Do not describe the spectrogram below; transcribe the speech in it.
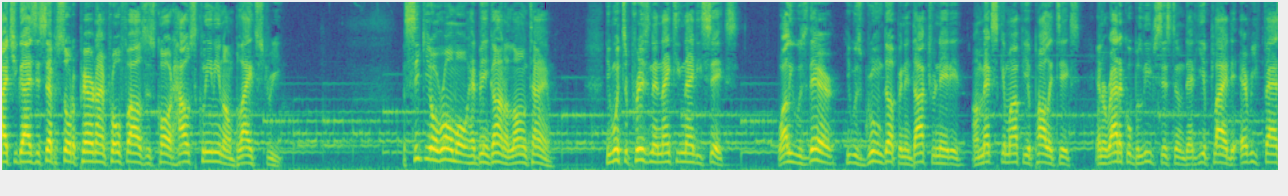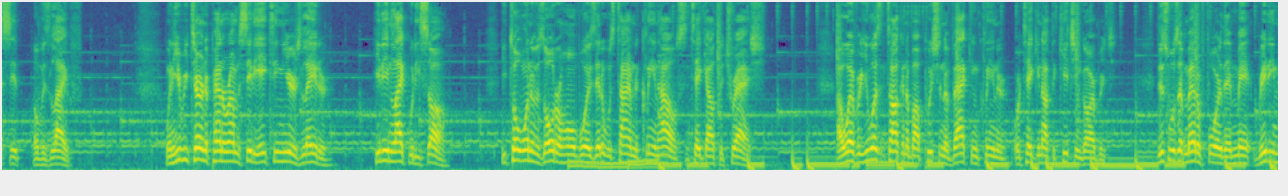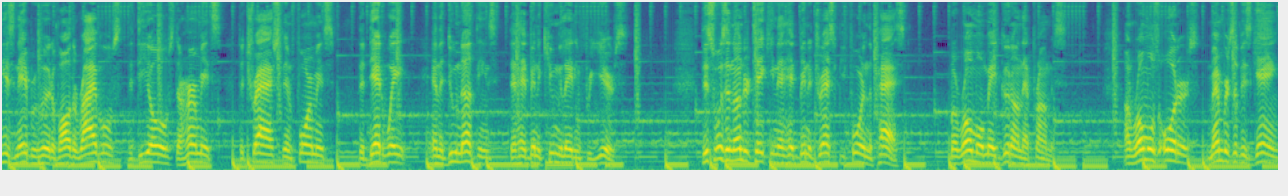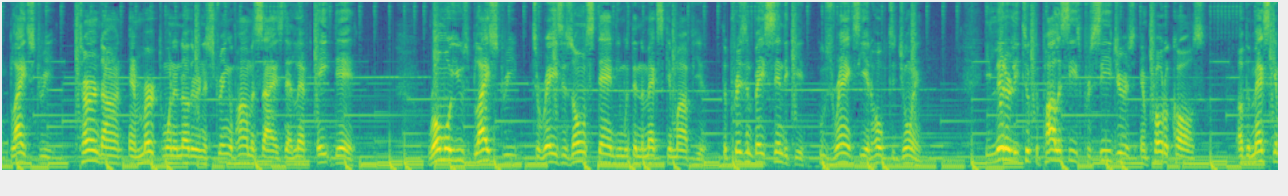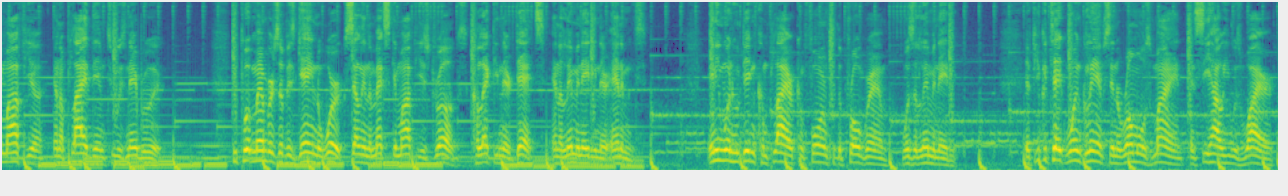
Right, you guys, this episode of Paradigm Profiles is called House Cleaning on Blythe Street. Ezekiel Romo had been gone a long time. He went to prison in 1996. While he was there, he was groomed up and indoctrinated on Mexican mafia politics and a radical belief system that he applied to every facet of his life. When he returned to Panorama City 18 years later, he didn't like what he saw. He told one of his older homeboys that it was time to clean house and take out the trash. However, he wasn't talking about pushing a vacuum cleaner or taking out the kitchen garbage. This was a metaphor that meant ridding his neighborhood of all the rivals, the DOs, the hermits, the trash, the informants, the dead weight, and the do nothings that had been accumulating for years. This was an undertaking that had been addressed before in the past, but Romo made good on that promise. On Romo's orders, members of his gang, Blythe Street, turned on and murked one another in a string of homicides that left eight dead. Romo used Blythe Street to raise his own standing within the Mexican Mafia, the prison based syndicate whose ranks he had hoped to join. He literally took the policies, procedures, and protocols of the Mexican Mafia and applied them to his neighborhood. He put members of his gang to work selling the Mexican Mafia's drugs, collecting their debts, and eliminating their enemies. Anyone who didn't comply or conform to the program was eliminated. If you could take one glimpse into Romo's mind and see how he was wired,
